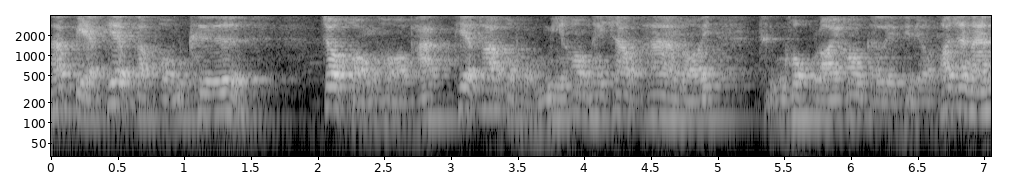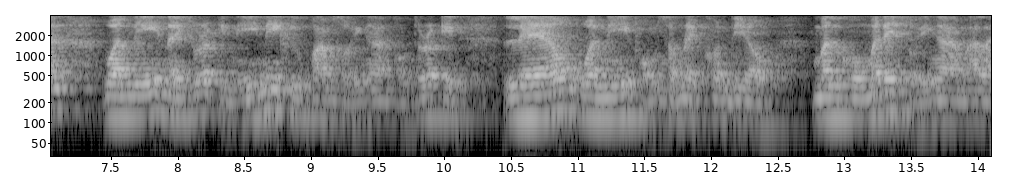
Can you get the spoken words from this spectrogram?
ถ้าเปรียบเทียบกับผมคือ เจ้าของหอพักเทียบเท่ากับผมมีห้องให้เช่า 500 ถึง 600 ห้องกันเลยทีเดียว เพราะฉะนั้นวันนี้ในธุรกิจนี้นี่คือความสวยงามของธุรกิจ แล้ววันนี้ผมสำเร็จคนเดียว มันคงไม่ได้สวยงามอะไร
